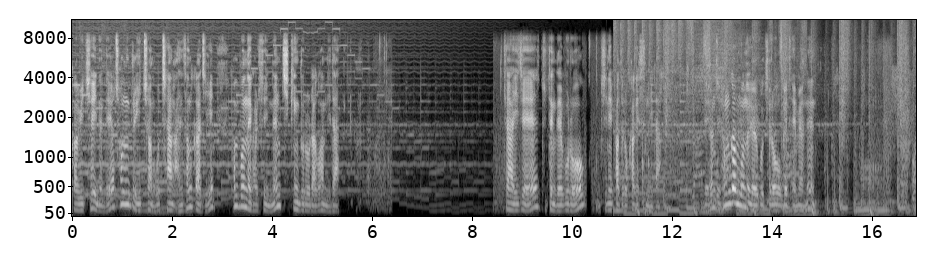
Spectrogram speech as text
가 위치해 있는데요. 청주, 이천, 오창, 안성까지 한 번에 갈 수 있는 직행도로라고 합니다. 자, 이제 주택 내부로 진입하도록 하겠습니다. 네, 현재 현관문을 열고 들어오게 되면은 어,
